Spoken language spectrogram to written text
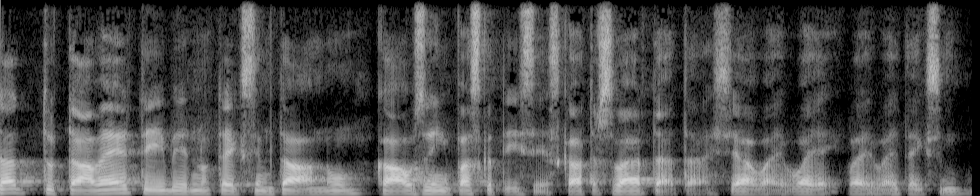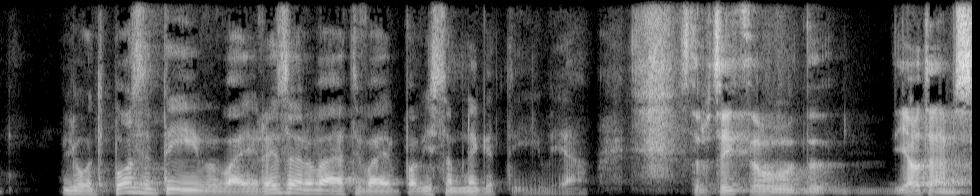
tad tā vērtība ir nu, tā, nu, kā uz viņu paskatīsies katrs vērtētājs. Jā, vai vai, vai, vai teiksim, ļoti pozitīvi, vai rezervēti, vai pavisam negatīvi. Jā. Starp citu, jautājums.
